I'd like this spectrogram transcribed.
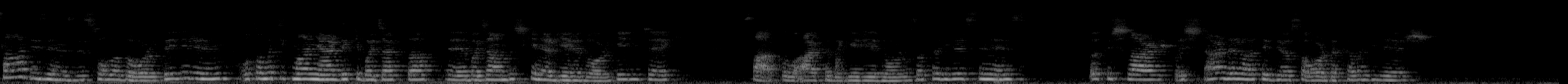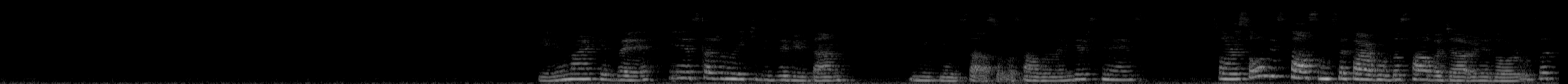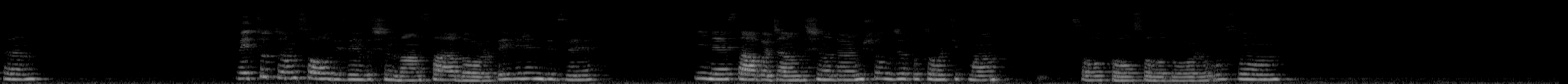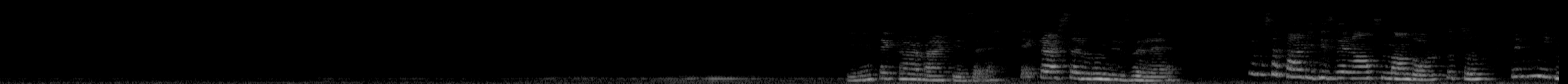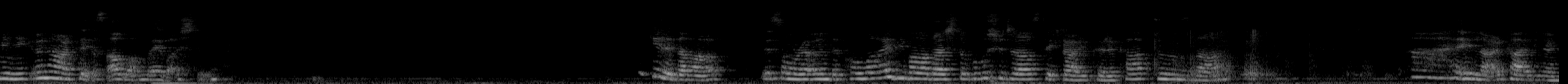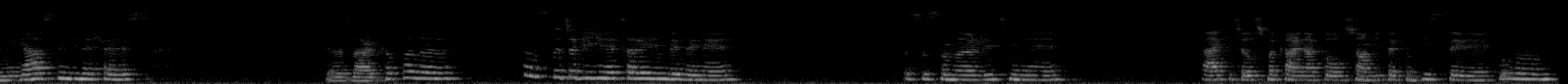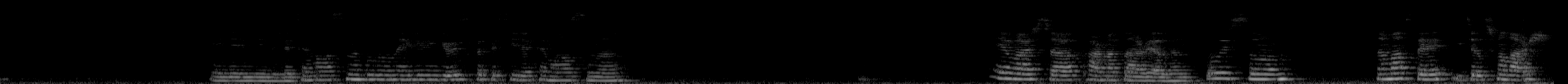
sağ dizinizi sola doğru devirin. Otomatikman yerdeki bacakta e, bacağın dış kenarı yere doğru gelecek. Sağ kolu arkada geriye doğru uzatabilirsiniz. Bakışlar baş nerede rahat ediyorsa orada kalabilir. Gelin merkeze. Yine sarılın iki dize birden. Minik minik sağa sola sallanabilirsiniz. Sonra sol diz kalsın bu sefer burada sağ bacağı öne doğru uzatın. Ve tutun sol dizin dışından sağa doğru devirin dizi. Yine sağ bacağın dışına dönmüş olacağız otomatikman. Sol kol sola doğru uzun. Gelin tekrar merkeze. Tekrar sarılın dizlere. Ve bu sefer de dizlerin altından doğru tutun. Ve minik minik ön arkaya sallanmaya başlayın. Kere daha. Ve sonra önde kolay bir bağdaşta buluşacağız. Tekrar yukarı kalktığınızda. Ah, Eller kalbin önüne gelsin bir nefes. Gözler kapalı. Hızlıca bir yine tarayın bedeni. Isısını, ritmini, belki çalışma kaynaklı oluşan bir takım hisleri bulun. Ellerin birbiriyle temasını bulun. Ellerin göğüs kafesiyle temasını. Yavaşça parmaklar ve alın buluşsun. Namaste, iyi çalışmalar.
